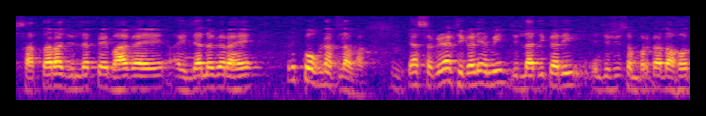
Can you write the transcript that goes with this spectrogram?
सातारा जिल्ह्यात काही भाग आहे अहिल्यानगर आहे आणि कोकणातला भाग. या सगळ्या ठिकाणी आम्ही जिल्हाधिकारी यांच्याशी संपर्कात आहोत.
